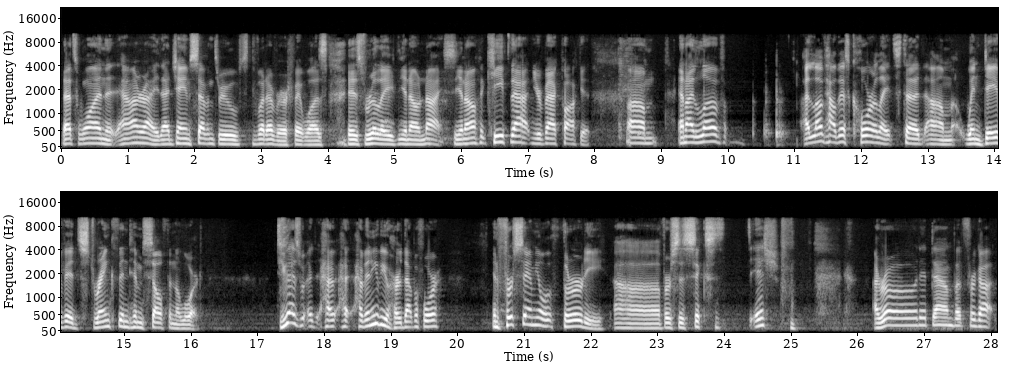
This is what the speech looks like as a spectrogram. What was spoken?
That's one that, all right, that James 7 through whatever if it was, is really, you know, nice, you know? Keep that in your back pocket. Um, and I love I love how this correlates to um, when David strengthened himself in the Lord. Do you guys have, have any of you heard that before? In 1 Samuel 30, uh, verses 6 ish, I wrote it down but forgot.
